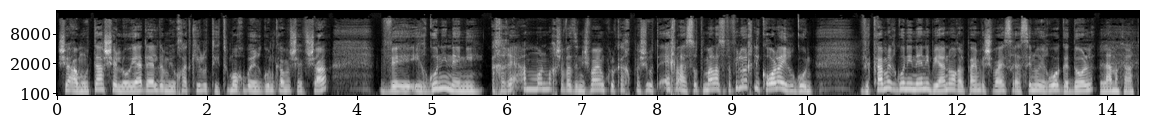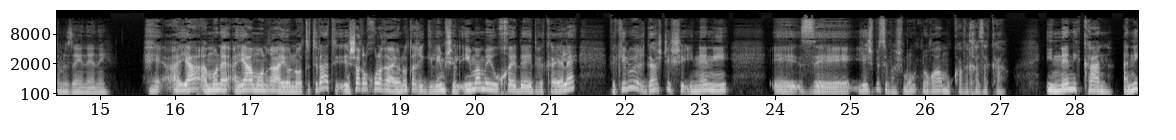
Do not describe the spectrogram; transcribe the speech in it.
שהעמותה שלו, יד לילד המיוחד, כאילו תתמוך בארגון כמה שאפשר. וארגון הנני, אחרי המון מחשבה, זה נשמע היום כל כך פשוט, איך לעשות, מה לעשות, אפילו איך לקרוא לארגון. וקם ארגון הנני בינואר 2017, עשינו אירוע גדול. למה קראתם לזה הנני? היה המון, היה המון רעיונות. את יודעת, ישר הלכו לרעיונות הרגילים של אימא מיוחדת וכאלה, וכאילו הרגשתי שהנני, אה, זה, יש בזה משמעות נורא עמוקה וחזקה. הנני כאן, אני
